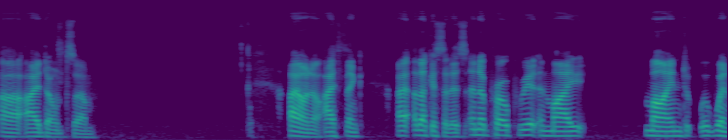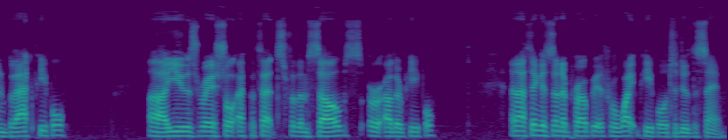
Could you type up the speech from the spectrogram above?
uh, I don't um I don't know. I think I, like I said, it's inappropriate in my mind when black people uh, use racial epithets for themselves or other people, and I think it's inappropriate for white people to do the same.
